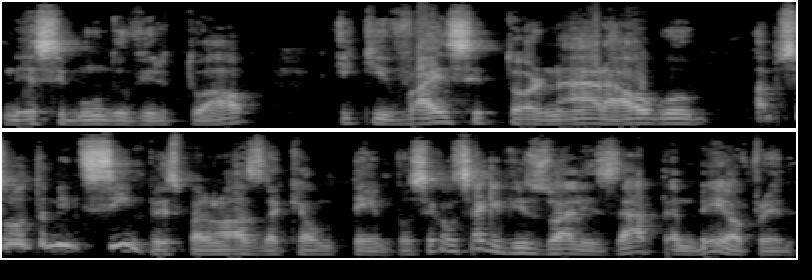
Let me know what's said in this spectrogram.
nesse mundo virtual e que vai se tornar algo absolutamente simples para nós daqui a um tempo. Você consegue visualizar também, Alfredo,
